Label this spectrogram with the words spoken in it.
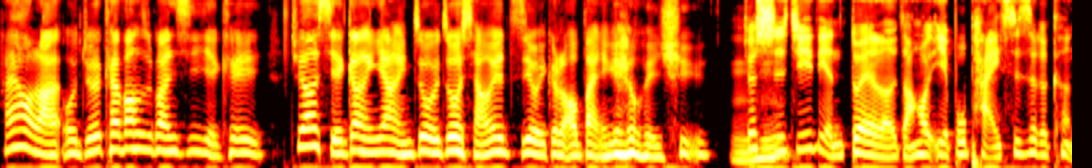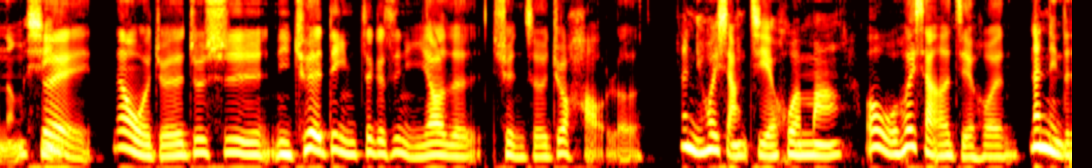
还好啦，我觉得开放式关系也可以，就像斜杠一样，你做一做，想要只有一个老板也可以回去，就时机点对了，然后也不排斥这个可能性。对，那我觉得就是你确定这个是你要的选择就好了。那你会想结婚吗？哦，我会想要结婚。那你的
